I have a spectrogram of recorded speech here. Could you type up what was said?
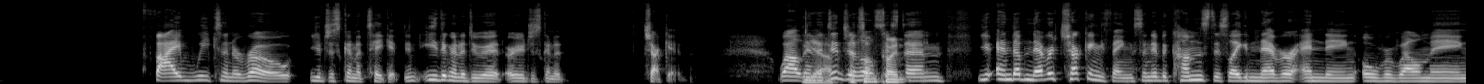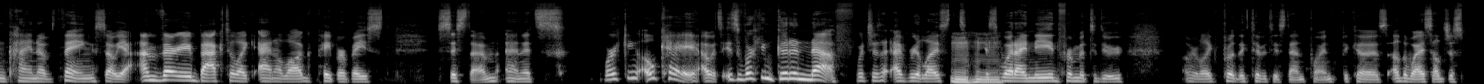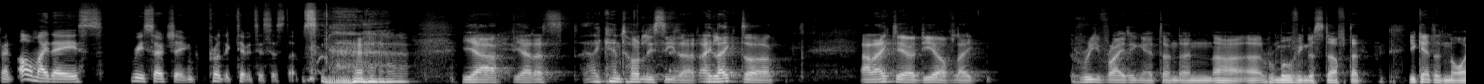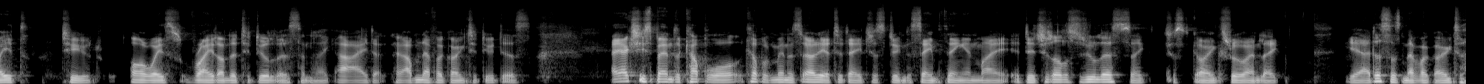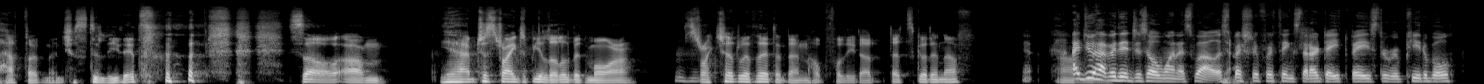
five weeks in a row, you're just going to take it. You're either going to do it or you're just going to chuck it. While in Yeah, a digital point- system, you end up never chucking things and it becomes this like never ending, overwhelming kind of thing. So, yeah, I'm very back to like analog paper based system and it's working okay. I was, it's working good enough, which is I've realized is Mhm. what I need from it to do or like productivity standpoint because otherwise I'll just spend all my days researching productivity systems. yeah, yeah, that's I can totally see that. I like the I like the idea of like rewriting it and then uh, uh, removing the stuff that you get annoyed to always write on the to-do list and like ah, I don't, I'm never going to do this. I actually spent a couple couple minutes earlier today just doing the same thing in my digital to-do list, like just going through and like, yeah, this is never going to happen, and just delete it. so um, yeah, I'm just trying to be a little bit more Mhm. structured with it, and then hopefully that that's good enough. Yeah. I do Um, have a digital one as well, especially for things that are date based or repeatable.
